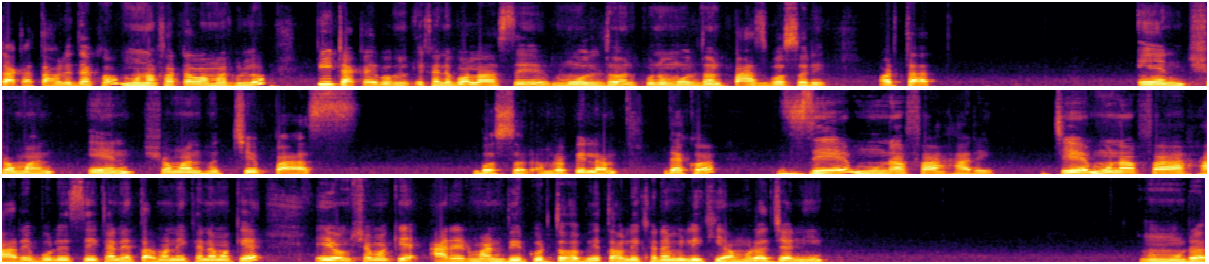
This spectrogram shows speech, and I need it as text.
টাকা। তাহলে দেখো মুনাফাটাও আমার হলো পি টাকা এবং এখানে বলা আছে মূলধন, কোনো মূলধন পাঁচ বছরে, অর্থাৎ এন সমান এন সমান হচ্ছে পাঁচ বছর। আমরা পেলাম, দেখো যে মুনাফা হারে যে মুনাফা হারে বলেছে এখানে, তার মানে এখানে আমাকে, এই অংশে আমাকে আর এর মান বের করতে হবে। তাহলে এখানে আমি লিখি, আমরা জানি আমরা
